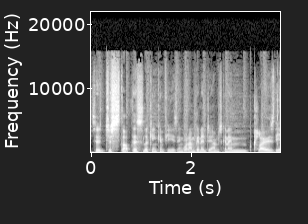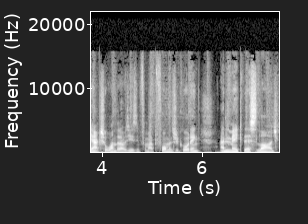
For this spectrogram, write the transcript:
So just stop this looking confusing. What I'm going to do, I'm just going to close the actual one that I was using for my performance recording and make this large.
